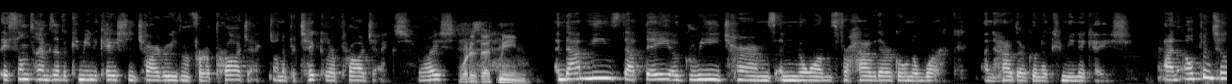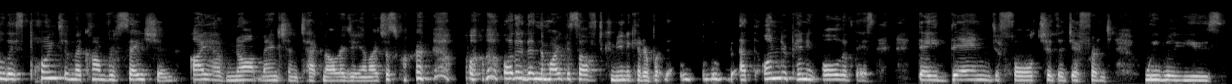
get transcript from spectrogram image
They sometimes have a communication charter even for a project on a particular project, right? What does that mean? And that means that they agree terms and norms for how they're going to work and how they're going to communicate. And up until this point in the conversation, I have not mentioned technology. And I just, want, other than the Microsoft communicator, but at underpinning all of this, they then default to the different, we will use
